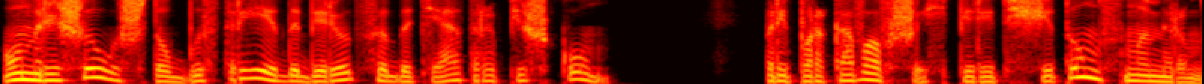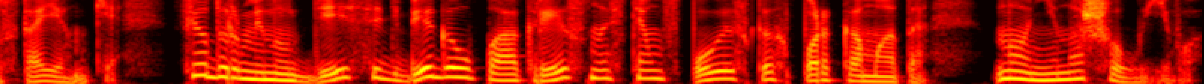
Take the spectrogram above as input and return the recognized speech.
Он решил, что быстрее доберется до театра пешком. Припарковавшись перед щитом с номером стоянки, Федор минут десять бегал по окрестностям в поисках паркомата, но не нашел его.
